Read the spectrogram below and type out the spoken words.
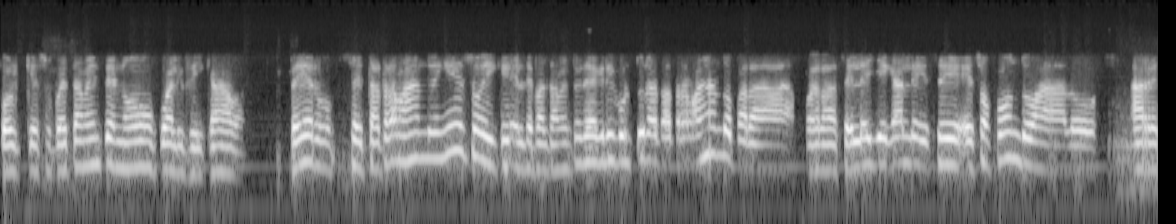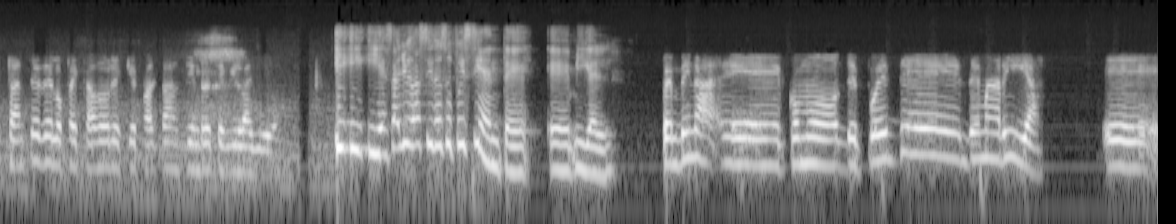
porque supuestamente no cualificaba. Pero se está trabajando en eso y que el Departamento de Agricultura está trabajando para, para hacerle llegarle ese, esos fondos a los a restantes de los pescadores que faltan sin recibir la ayuda. ¿Y, y, esa ayuda ha sido suficiente, eh, Miguel? Pues mira, eh, como después de, de María, eh,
